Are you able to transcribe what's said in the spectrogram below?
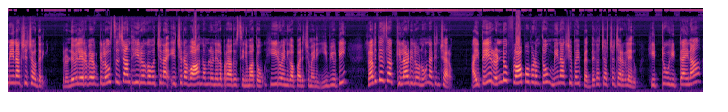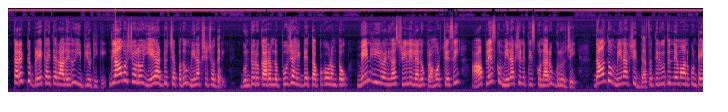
మీనాక్షి చౌదరి. రెండు వేల ఇరవై ఒకటిలో సుశాంత్ హీరోగా వచ్చిన ఇచ్చట వాహనంలో నిలపరాదు సినిమాతో హీరోయిన్గా పరిచయమైన ఈ బ్యూటీ రవితేజ కిలాడిలోనూ నటించారు. అయితే రెండు ఫ్లాప్ అవ్వడంతో మీనాక్షిపై పెద్దగా చర్చ జరగలేదు. హిట్ టు హిట్ అయినా కరెక్ట్ బ్రేక్ అయితే రాలేదు ఈ బ్యూటీకి. గ్లామర్ షోలో ఏ అడ్డు చెప్పదు మీనాక్షి చౌదరి. గుంటూరు కారంలో పూజా హెగ్డే తప్పుకోవడంతో మెయిన్ హీరోయిన్గా శ్రీలీలను ప్రమోట్ చేసి ఆ ప్లేస్కు మీనాక్షిని తీసుకున్నారు గురూజీ. దాంతో మీనాక్షి దశ తిరుగుతుందేమో అనుకుంటే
